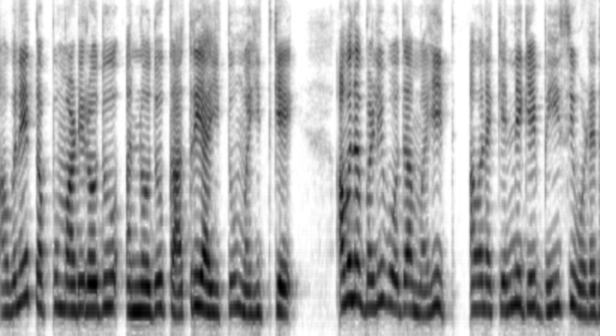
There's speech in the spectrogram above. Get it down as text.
ಅವನೇ ತಪ್ಪು ಮಾಡಿರೋದು ಅನ್ನೋದು ಖಾತ್ರಿಯಾಯಿತು ಮಹಿತ್ಗೆ. ಅವನ ಬಳಿ ಹೋದ ಮಹಿತ್ ಅವನ ಕೆನ್ನೆಗೆ ಬೀಸಿ ಒಡೆದ.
